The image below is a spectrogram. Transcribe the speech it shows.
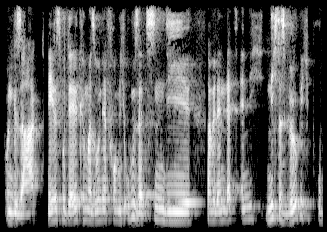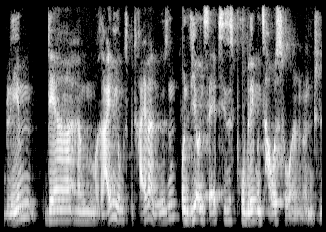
und gesagt, nee, das Modell können wir so in der Form nicht umsetzen. Die weil wir dann letztendlich nicht das wirkliche Problem der ähm, Reinigungsbetreiber lösen und wir uns selbst dieses Problem ins Haus holen. Und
